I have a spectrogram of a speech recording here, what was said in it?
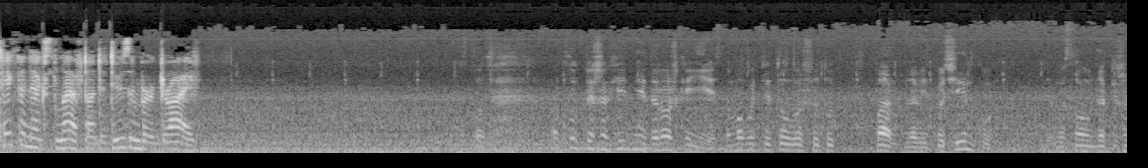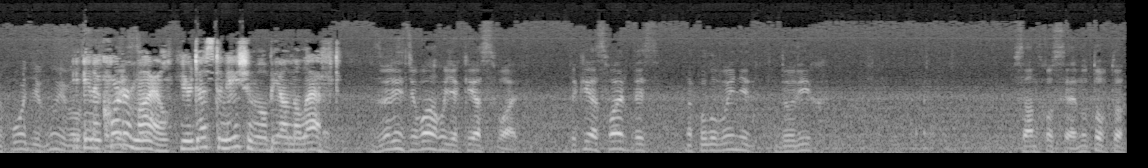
Take the next left onto Duesenberg Drive. Тут, пішохідні дорожки є. Ну, мабуть, того, що тут парк для відпочинку, в основному для пішоходів, ну і In a quarter mile, your destination will be on the left. Зверніть увагу, який асфальт. Такий асфальт десь на половині доріг Сан-Хосе. Ну тобто,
